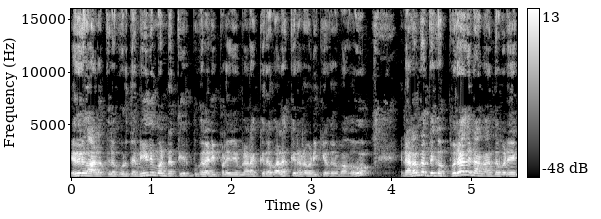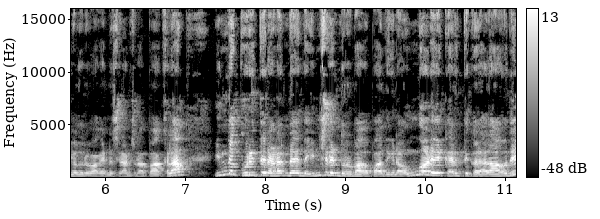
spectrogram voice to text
எதிர்காலத்தில் குறித்த நீதிமன்ற தீர்ப்புகள் அடிப்படையிலும் நடக்கிற வழக்கு நடவடிக்கை தொடர்பாகவும் நடந்ததுக்கு பிறகு நாங்கள் அந்த விடயங்கள் தொடர்பாக என்ன செய்யலாம்னு சொன்னால் பார்க்கலாம். இந்த குறித்து நடந்த இந்த இன்சிடென்ட் தொடர்பாக பார்த்தீங்கன்னா உங்களுடைய கருத்துக்கள் அதாவது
